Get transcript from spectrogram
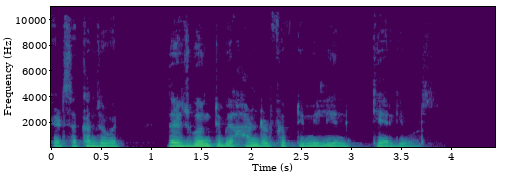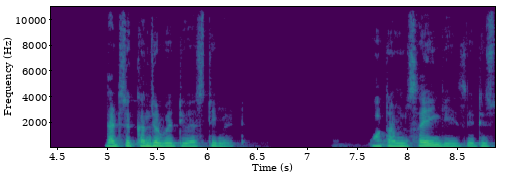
it's a conservative, there is going to be 150 million caregivers. That's a conservative estimate. What I'm saying is it is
